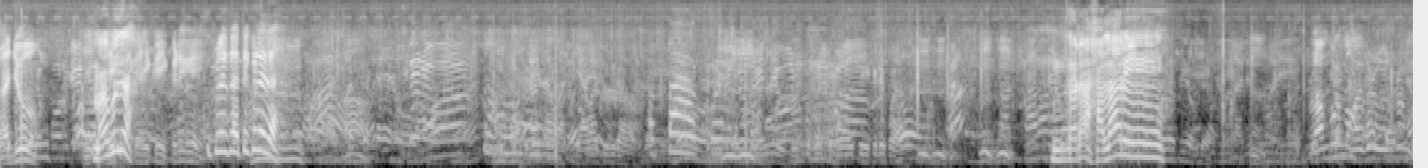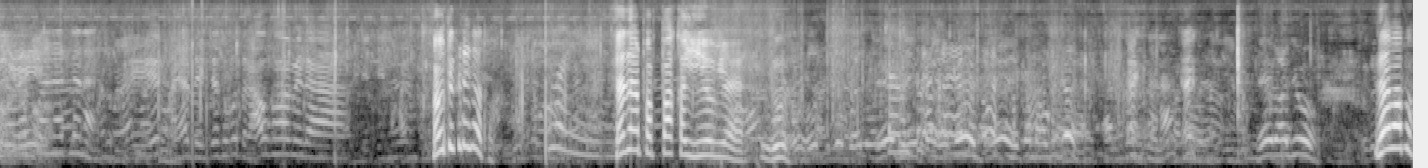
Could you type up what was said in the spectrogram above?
राजू मागू जा. इकडे इकडे घे तिकडे जा तिकडे जा. जरा हला रे. हो तिकडे जातो जा पप्पा काही येऊ. या दूर जा बाबू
